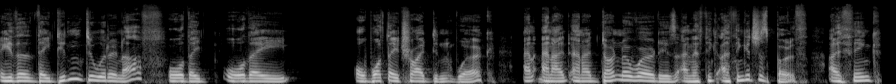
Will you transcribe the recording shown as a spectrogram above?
either they didn't do it enough, or they, or they, or what they tried didn't work. And and I and I don't know where it is. And I think I think it's just both. I think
